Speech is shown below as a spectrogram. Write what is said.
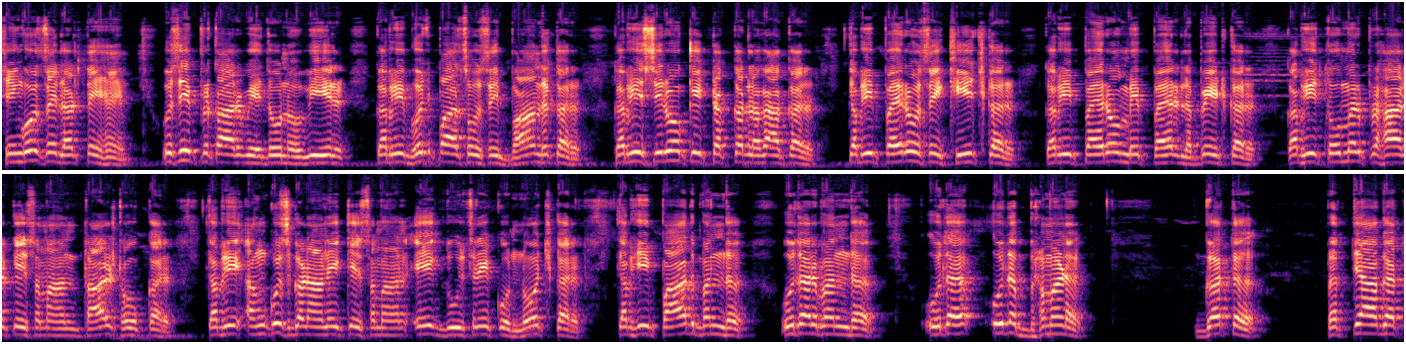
सिंहों से लड़ते हैं, उसी प्रकार वे दोनों वीर कभी भुजपासों से बांधकर, कभी सिरों की टक्कर लगाकर, कभी पैरों से खींचकर, कभी पैरों में पैर लपेटकर, कभी तोमर प्रहार के समान ताल ठोक कर कभी अंकुश गड़ाने के समान एक दूसरे को नोच कर कभी पाद बंध, उदर बंध, उद उद भ्रमण, गत, प्रत्यागत,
